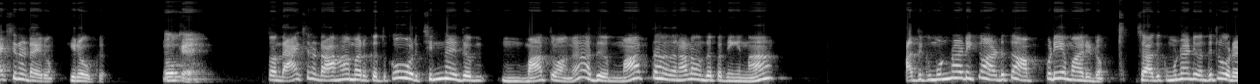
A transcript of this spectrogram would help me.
ஆக்சிடென்ட் ஆயிரும் ஹீரோவுக்கு ஓகே ஸோ அந்த ஆக்சிடென்ட் ஆகாம இருக்கிறதுக்கும் ஒரு சின்ன இது மாத்துவாங்க. அது மாத்தினதுனால வந்து பாத்தீங்கன்னா அதுக்கு முன்னாடிக்கும் அடுத்து அப்படியே மாறிடும். ஸோ அதுக்கு முன்னாடி வந்துட்டு ஒரு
